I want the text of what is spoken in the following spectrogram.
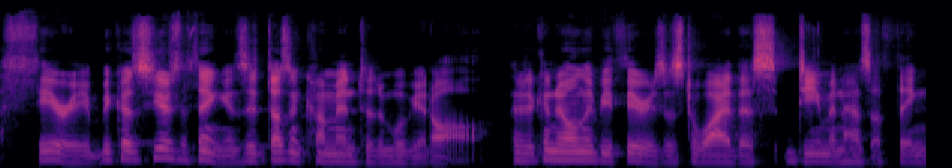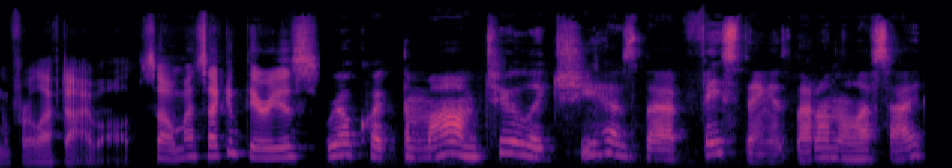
theory, because here's the thing, is it doesn't come into the movie at all. There can only be theories as to why this demon has a thing for left eyeball. So my second theory is Real quick, the mom too. Like she has that face thing. Is that on the left side?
